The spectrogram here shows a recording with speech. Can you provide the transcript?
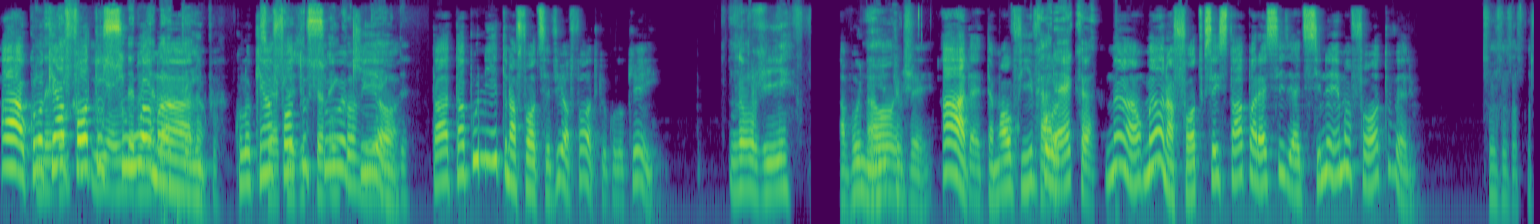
Ah, eu coloquei nem a foto sua, mano. Coloquei uma foto sua aqui, ó. ainda? Tá, tá bonito na foto. Você viu a foto que eu coloquei? Não vi. Tá bonito, velho. Ah, estamos ao vivo. colo- Careca? Não, mano, a foto que você está parece. É de cinema a foto, velho.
